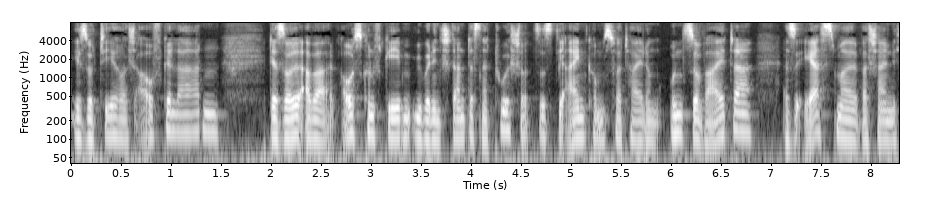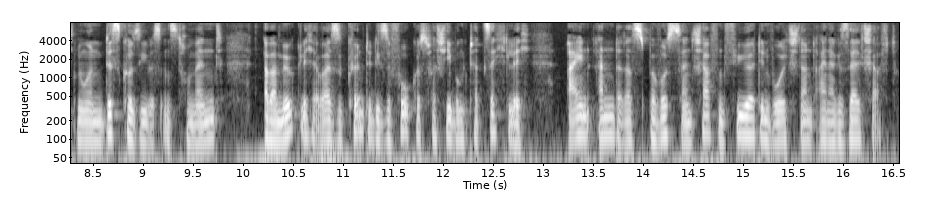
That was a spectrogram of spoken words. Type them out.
äh, esoterisch aufgeladen. Der soll aber Auskunft geben über den Stand des Naturschutzes, die Einkommensverteilung und so weiter. Also erstmal wahrscheinlich nur ein diskursives Instrument, aber möglicherweise könnte diese Fokusverschiebung tatsächlich ein anderes Bewusstsein schaffen für den Wohlstand einer Gesellschaft.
